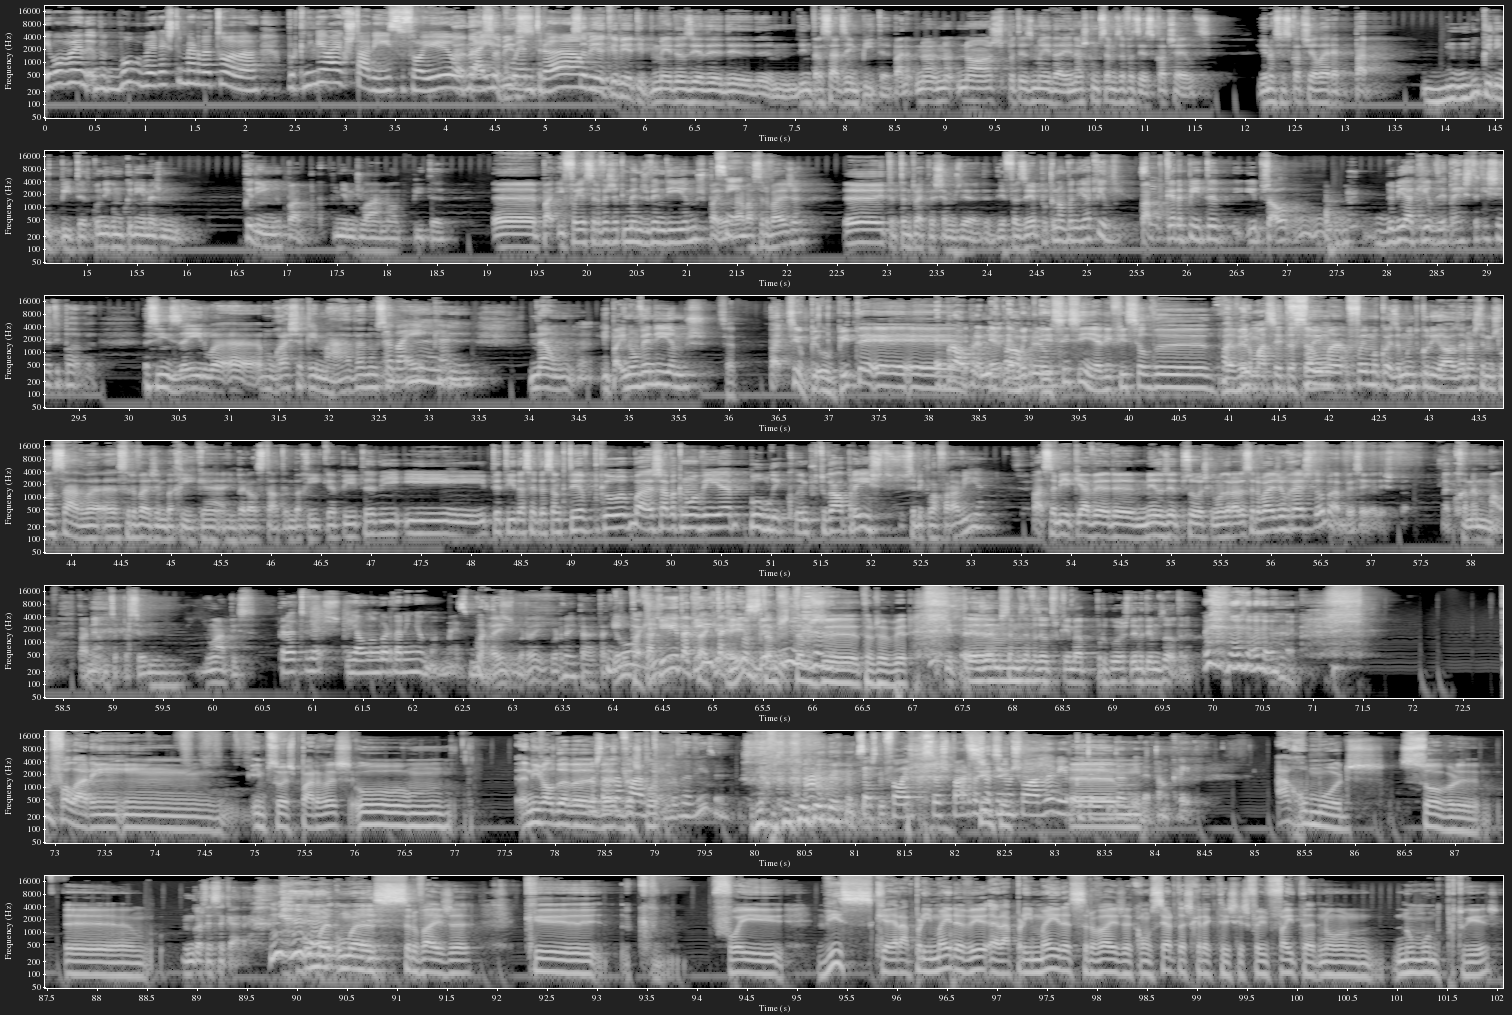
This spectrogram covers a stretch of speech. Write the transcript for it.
eu vou beber, vou beber esta merda toda, porque ninguém vai gostar disso, só eu, ah, não, daí sabia, o entrão. Sabia que havia tipo meia dúzia de, de, de, de interessados em pita. Pá, nós, para teres uma ideia, nós começamos a fazer Scotch Ales. E a nossa Scotch Ale era pá, um bocadinho de pita, quando digo um bocadinho é mesmo, um bocadinho, pá, porque punhamos lá a mal de pita. Uh, pá, e foi a cerveja que menos vendíamos, pá, eu dava a cerveja. Uh, tanto é que deixamos de, de, fazer porque não vendia aquilo. Pá, porque era pita e o pessoal bebia aquilo e dizia, pá, isto aqui cheira tipo a, a cinzeiro, a, a borracha queimada, não sei. A bacon. Não, e pá, e não vendíamos. Certo. Pá, sim, o, pit é, é, é próprio, é muito é, próprio. É muito, sim, sim, é difícil de, de haver uma aceitação. Foi uma, foi uma coisa muito curiosa. Nós temos lançado a, a cerveja em barrica, a Imperial Stout em barrica, pita, e, e ter tido a aceitação que teve, porque eu pá, achava que não havia público em Portugal para isto. Sabia que lá fora havia. Pá, sabia que ia haver eh, meia dúzia de pessoas que iam adorar a cerveja, o resto, pá, pensei, olha isto vai correr mesmo mal. Pá, não, desapareceu num ápice. Para tu veres. E ele não guardou nenhuma, mais uma Guardei, vez. guardei, guardei. Está tá aqui. Está aqui, está aqui, está aqui, tá aqui, é para beber. Estamos, estamos, uh, estamos a beber. Daqui a 3 um... anos estamos a fazer outro queima por gosto e ainda temos outra. por falar em, em, em, pessoas parvas, o, a nível da, da, Mas da, a falar das da vida? ah, disseste falar em pessoas parvas, sim, já tínhamos falado da vida, coitadinho um, da vida, tão querido. Há rumores sobre Uh, não gosto dessa cara. Uma, uma cerveja que, que, foi. Disse que era a primeira vez, era a primeira cerveja com certas características que foi feita no, no mundo português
